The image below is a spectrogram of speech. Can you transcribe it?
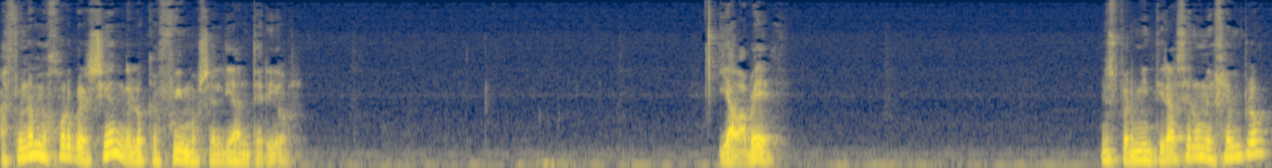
hacia una mejor versión de lo que fuimos el día anterior. Y a la vez, nos permitirá ser un ejemplo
